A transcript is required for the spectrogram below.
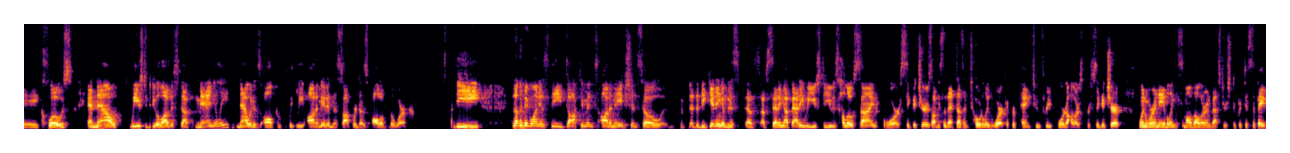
a close. And now we used to do a lot of this stuff manually. Now it is all completely automated and the software does all of the work. The Another big one is the document automation. So at the beginning of this of, of setting up Addy, we used to use HelloSign for signatures. Obviously, that doesn't totally work if we're paying two, three, four dollars per signature when we're enabling small dollar investors to participate.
